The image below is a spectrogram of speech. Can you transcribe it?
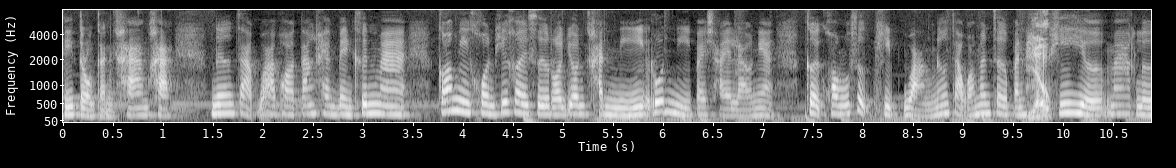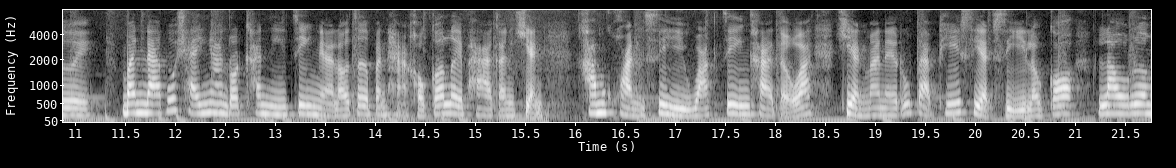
ที่ตรงกันข้ามค่ะ เนื่องจากว่าพอตั้งแคมเปญขึ้นมา ก็มีคนที่เคยซื้อรถยนต์คันนี้ รุ่นนี้ไปใช้แล้วเนี่ย เกิดความรู้สึกผิดหวัง เนื่องจากว่ามันเจอปัญหา Nope ที่เยอะมากเลย บรรดาผู้ใช้งานรถคันนี้จริงเนี่ย เราเจอปัญหาเขาก็เลยพากันเขียน คำขวัญสี่วักจริงค่ะ แต่ว่าเขียนมาในรูปแบบที่เสียดสีแล้วก็เล่าเรื่อง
